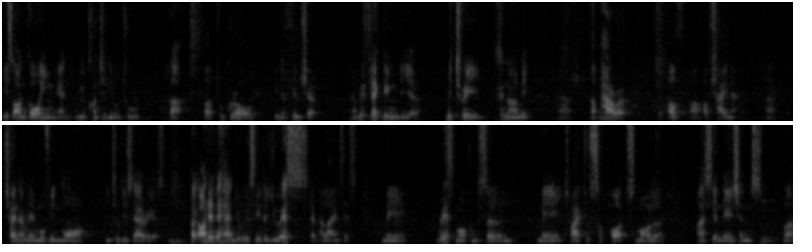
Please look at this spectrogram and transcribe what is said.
is ongoing and will continue to uh, uh, to grow in the future, uh, reflecting the uh, military economic uh, uh, power of, uh, of China. Uh, China may move in more into these areas. But on the other hand, you will see the US and alliances may raise more concern, may try to support smaller ASEAN nations uh,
